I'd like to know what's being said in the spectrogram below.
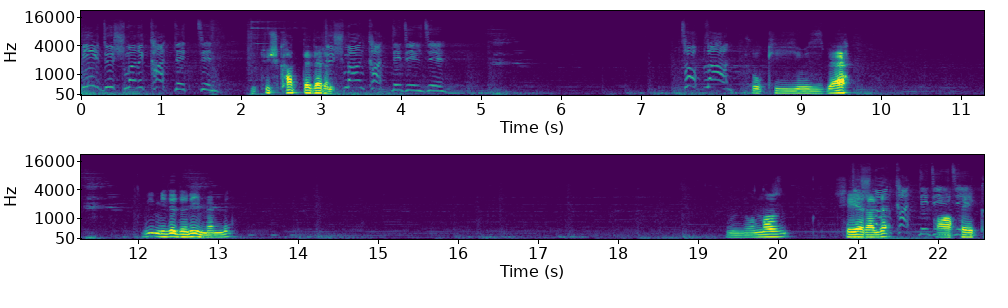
Bir düşmanı katlettin. Müthiş katlederim. Düşman katledildi. Çok iyiyiz be. Bir mide döneyim ben bir. Onlar şey herhalde. AFK.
